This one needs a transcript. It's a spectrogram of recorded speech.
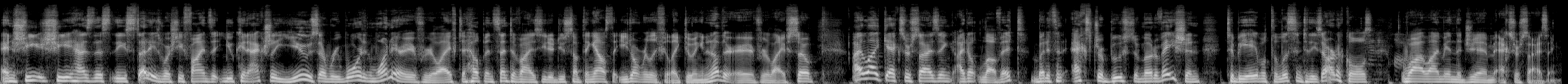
And she she has this these studies where she finds that you can actually use a reward in one area of your life to help incentivize you to do something else that you don't really feel like doing in another area of your life. So I like exercising. I don't love it, but it's an extra boost of motivation to be able to listen to these articles while I'm in the gym exercising.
